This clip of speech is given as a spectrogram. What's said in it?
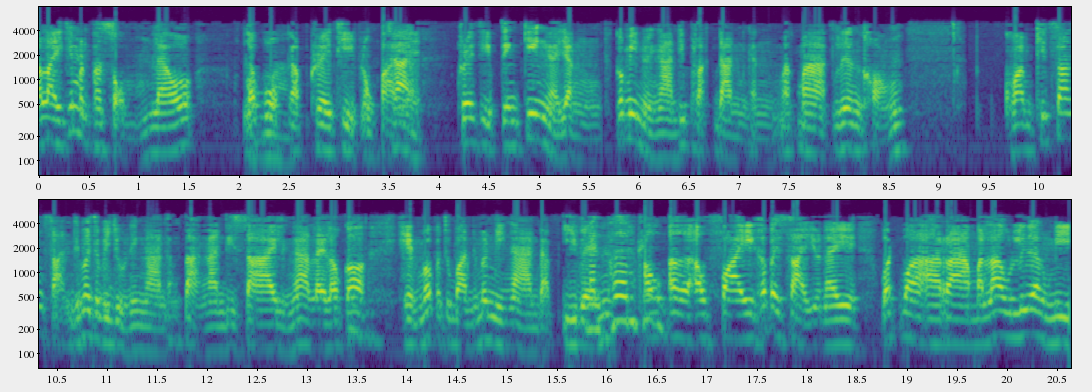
อะไรที่มันผสมแล้ว แล้วบวกกับครีเอทีฟลงไปใช่ creative thinking อะอย่าง ก็มีหน่วยงานที่ผลักดันกันมาก ๆ เรื่องของความคิดสร้างสรรค์ที่มันจะไปอยู่ในงานต่างๆ งานดีไซน์หรืองานอะไรแล้วก็เห็นว่าปัจจุบันนี้มันมีงานแบบอีเวนมันต์เพิ่มขึ้นเอาเออเอาไฟเข้าไปใส่อยู่ในวัดวาอารามมาเล่าเรื่องมี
